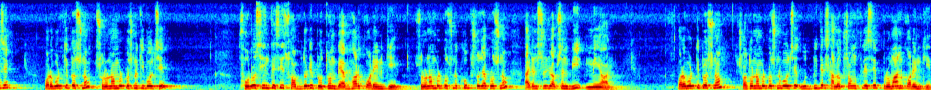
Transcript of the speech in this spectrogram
আছে? পরবর্তী প্রশ্ন, ষোলো নম্বর প্রশ্ন কি বলছে? ফটোসিনথেসিস শব্দটি প্রথম ব্যবহার করেন কে? ষোলো নম্বর প্রশ্ন, খুব সোজা প্রশ্ন, right answer option B, Mayer. পরবর্তী প্রশ্ন, সতেরো নম্বর প্রশ্ন বলছে, উদ্ভিদের সালোক সংশ্লেষে প্রমাণ করেন কে?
